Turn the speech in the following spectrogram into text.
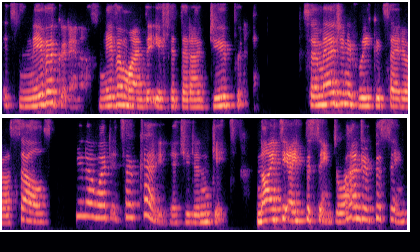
it's never good enough, never mind the effort that I do put in. So imagine if we could say to ourselves, you know what, it's okay that you didn't get 98% or 100%.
